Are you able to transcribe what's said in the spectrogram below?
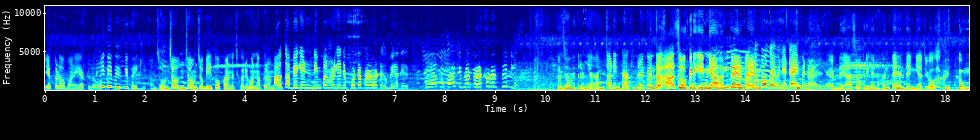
એકલો પણ એકલો. બી ભાગી આમ જો આમ જો આમ જો આમ જો બે તોફાન જ કરે હો નકરામ આવતા ભેગે ડિમ્પલ મળી ગયા છે ફોટા પાડવા હાટે ઊભી નથી બે આખો પાર્ટી પ્લોટ પર રખડવા જ તો જો મિત્ર ન્યા હંતાડીને ઢાંકીને રાખ્યું ને તો આ છોકરી ન્યા હંતાઈ મને હંતાઈ બહુ ગમ્યું ને ડાયમંડ વાળા હીરા. એમને આ છોકરી છે ને હંતાઈ હંતાઈ ન્યા જોવા કહ્યું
